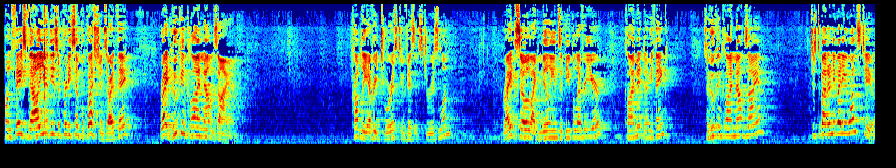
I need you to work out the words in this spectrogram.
On face value, these are pretty simple questions, aren't they? Right? Who can climb Mount Zion? Probably every tourist who visits Jerusalem. Right? So, like millions of people every year climb it, don't you think? So, who can climb Mount Zion? Just about anybody who wants to.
